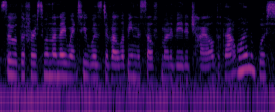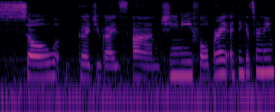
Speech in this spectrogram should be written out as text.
So the first one that I went to was developing the self-motivated child. That one was so good, you guys. Um, Jeannie Fulbright, I think it's her name.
